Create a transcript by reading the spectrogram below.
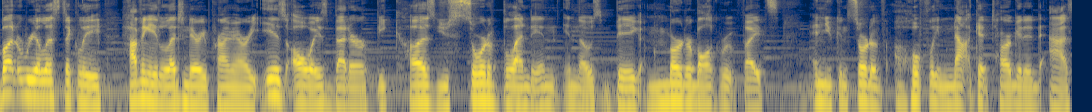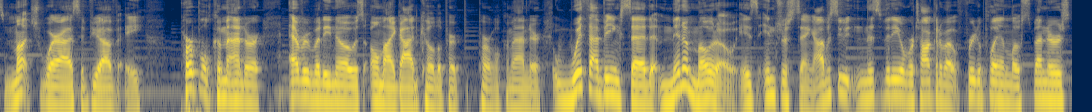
but realistically having a legendary primary is always better because you sort of blend in in those big murder ball group fights and you can sort of hopefully not get targeted as much. Whereas if you have a purple commander everybody knows oh my god kill the pur purple commander. With that being said Minamoto is interesting. Obviously in this video we're talking about free to play and low spenders.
